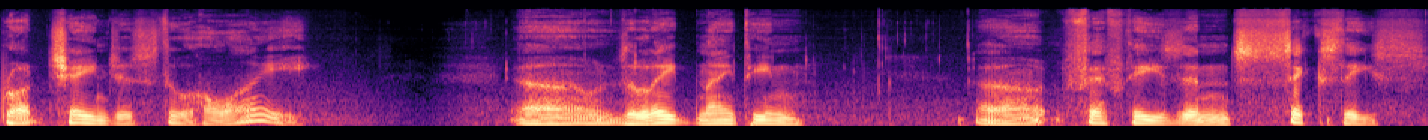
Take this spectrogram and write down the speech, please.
brought changes to Hawaii. Uh, the late 1950s and 60s,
